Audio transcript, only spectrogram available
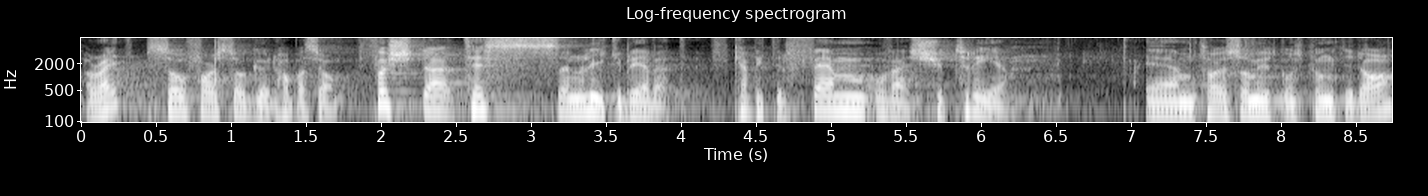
All right, so far so good hoppas jag. Första Thessalonikerbrevet kapitel 5 och vers 23 ehm, tar jag som utgångspunkt idag.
